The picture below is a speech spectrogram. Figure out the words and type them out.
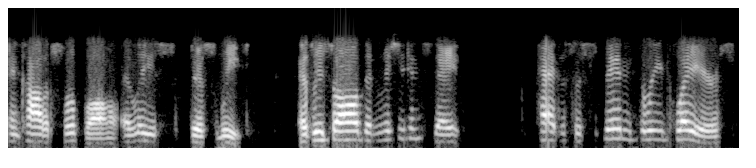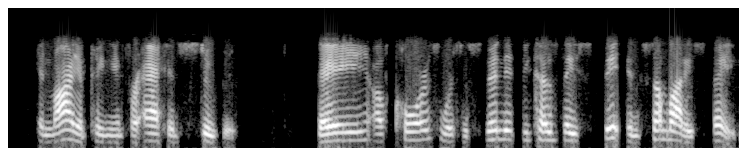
in college football, at least this week. As we saw that Michigan State had to suspend three players, in my opinion, for acting stupid. They, of course, were suspended because they spit in somebody's face,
